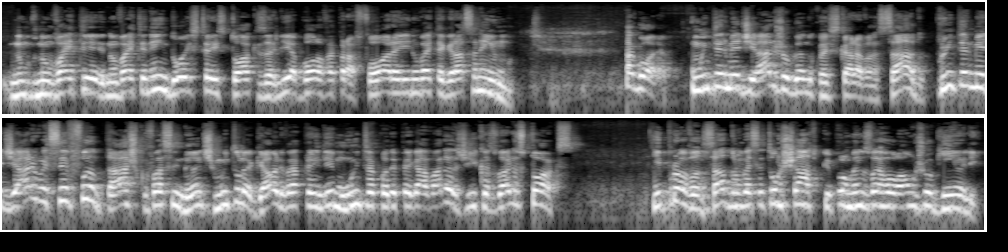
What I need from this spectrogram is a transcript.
não, não, vai ter, não vai ter nem dois, três toques ali, a bola vai para fora e não vai ter graça nenhuma. Agora, um intermediário jogando com esse cara avançado, pro intermediário vai ser fantástico, fascinante, muito legal, ele vai aprender muito, vai poder pegar várias dicas, vários toques. E pro avançado não vai ser tão chato, porque pelo menos vai rolar um joguinho ali.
